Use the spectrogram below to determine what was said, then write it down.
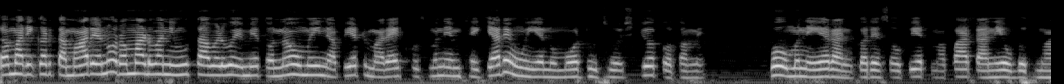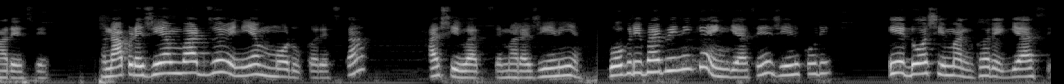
તમારી કરતા મારે નો રમાડવાની ઉતાવળ હોય, મેં તો નવ મહિના પેટમાં રાખ્યું. મને એમ થાય, ક્યારે હું એનું મોઢું જોઈશ? કયો તો તમે. બહુ મને હેરાન કરે છે પેટમાં પાટા ને એવું બધું મારે છે. અને આપણે જેમ વાત જોઈએ ને એમ મોડું કરે છે હાસી વાત છે મારા ઝીણીએ. ગોગડી ભાભી ની ક્યાં ગયા છે ઝીણકુડી? એ ડોશીમાન ઘરે ગયા છે.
